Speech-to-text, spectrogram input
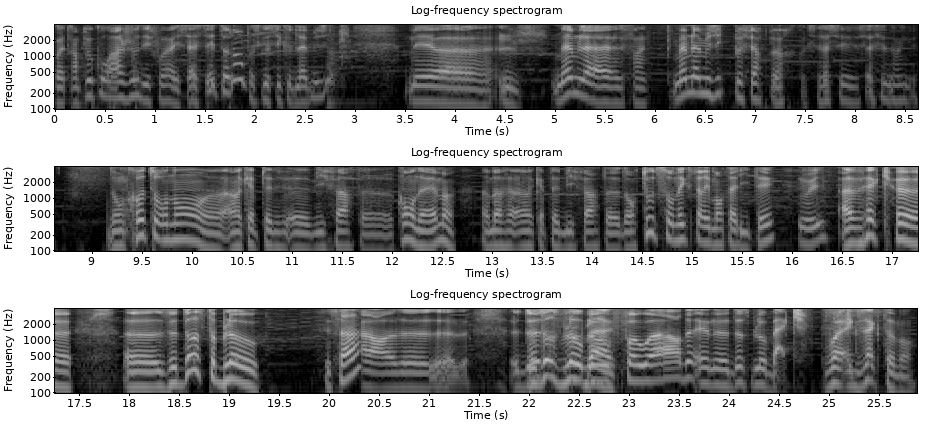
faut être un peu courageux des fois, et c'est assez étonnant parce que c'est que de la musique. Mais euh, même, la, enfin, même la musique peut faire peur. C'est assez, c'est assez dingue. Donc retournons euh, à un Captain euh, Biffard euh, qu'on aime, un, Captain Biffard euh, dans toute son expérimentalité, Oui. avec euh, euh, The Dust Blow. C'est ça? Alors, the, the- the Dust dust blow forward and the dust blow back. Ouais, exactement.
